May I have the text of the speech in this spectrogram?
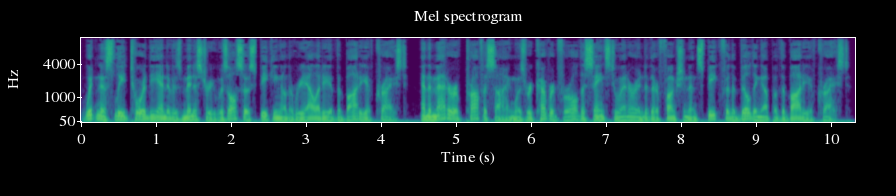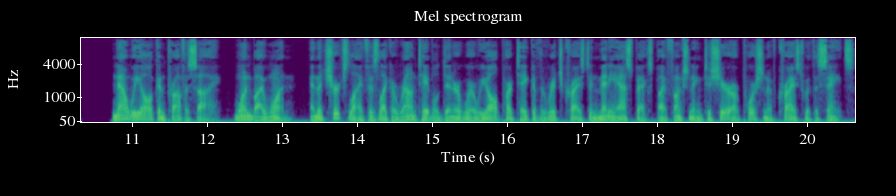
Witness Lee, toward the end of his ministry, was also speaking on the reality of the body of Christ, and the matter of prophesying was recovered for all the saints to enter into their function and speak for the building up of the body of Christ. Now we all can prophesy, one by one, and the church life is like a round table dinner where we all partake of the rich Christ in many aspects by functioning to share our portion of Christ with the saints.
